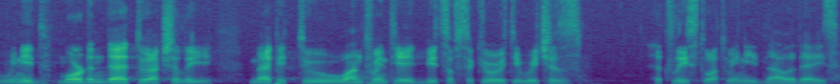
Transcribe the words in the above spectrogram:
we need more than that to actually map it to 128 bits of security, which is at least what we need nowadays.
